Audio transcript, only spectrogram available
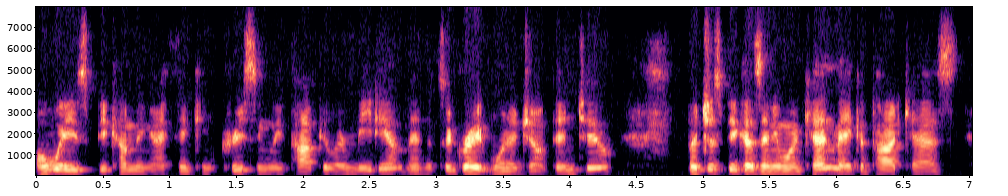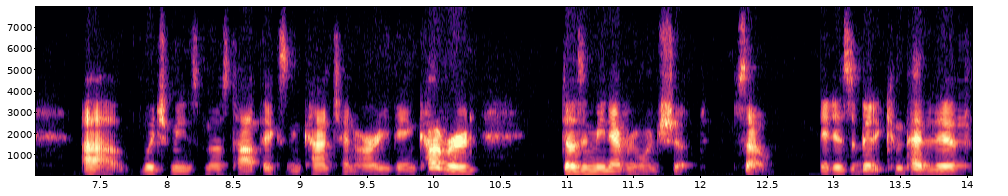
always becoming, I think, increasingly popular medium, and it's a great one to jump into. But just because anyone can make a podcast, uh, which means most topics and content are already being covered, doesn't mean everyone should. So it is a bit competitive,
